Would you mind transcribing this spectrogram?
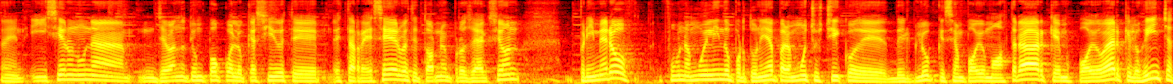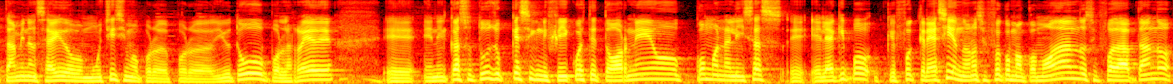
Bien. Hicieron una, llevándote un poco a lo que ha sido este, esta reserva, este torneo de proyección. Primero fue una muy linda oportunidad para muchos chicos del club que se han podido mostrar, que hemos podido ver, que los hinchas también han seguido muchísimo por, por YouTube, por las redes. Eh, en el caso tuyo, ¿qué significó este torneo? ¿Cómo analizas eh, el equipo que fue creciendo? ¿no? Si fue como acomodando, si fue adaptando.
